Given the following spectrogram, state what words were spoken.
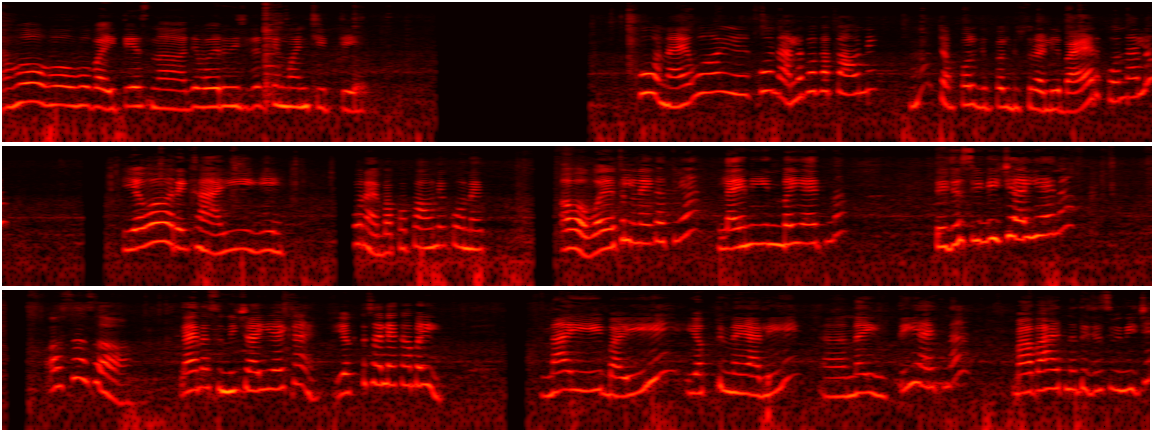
हो हो हो बाई तेच ना. जे वैर विचारत ते मन चित्ते. कोण आहे व? कोण आलं बाबा पाहुणे? चप्पल गिप्पल दुसऱ्याली बाहेर? कोण आलं? ये व रेखा ये ये. कोण आहे बापा? पाहुणे कोण आहेत? अव वयकलं नाही का तुला लाईन इन बाई आहेत ना? तेजस्विनीची आई आहे ना? असं असं. लाईन सुनीची आई आहे काय? एकटंच आल्या का बाई? नाही बाई एकटी नाही आली. नाही ती आहेत ना? बाबा आहेत ना तेजस्विनीचे?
